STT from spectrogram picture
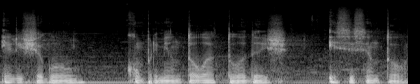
Ele chegou, cumprimentou a todas e se sentou.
